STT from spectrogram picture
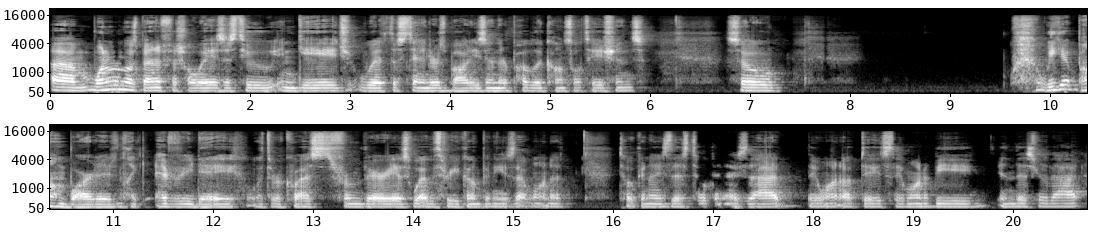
Um, one of the most beneficial ways is to engage with the standards bodies and their public consultations. So we get bombarded like every day with requests from various Web3 companies that want to tokenize this, tokenize that. They want updates, they want to be in this or that.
